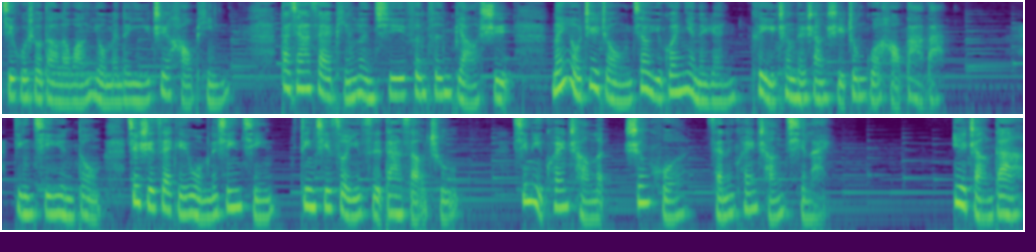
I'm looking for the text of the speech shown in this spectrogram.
几乎受到了网友们的一致好评，大家在评论区纷纷表示，能有这种教育观念的人，可以称得上是中国好爸爸。定期运动，就是在给我们的心情定期做一次大扫除，心里宽敞了，生活才能宽敞起来。越长大，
